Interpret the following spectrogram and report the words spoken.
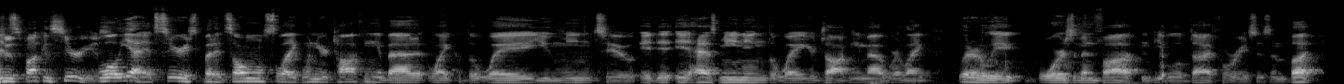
it's- it's, fucking serious. Well, yeah, it's serious, but it's almost like when you're talking about it like the way you mean to, it, it, it has meaning the way you're talking about, where like literally wars have been fought and people have died for racism. But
